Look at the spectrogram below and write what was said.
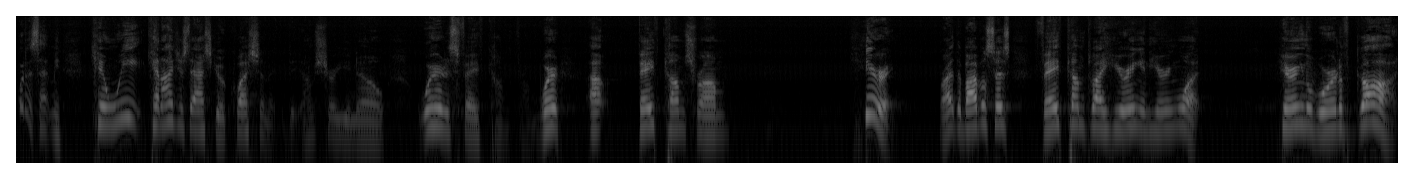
What does that mean? Can we? Can I just ask you a question I'm sure you know? Where does faith come from? Where uh, faith comes from? Hearing, right? The Bible says faith comes by hearing, and hearing what? Hearing the word of God.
